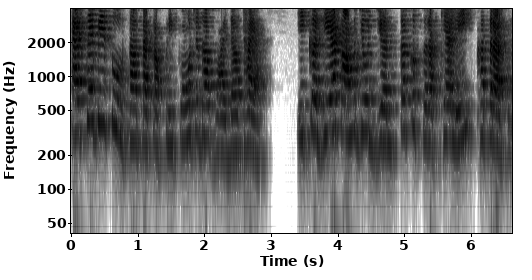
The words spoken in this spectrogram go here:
ਐਸਏਪੀ ਸਹੂਲਤਾਂ ਤੱਕ ਆਪਣੀ ਪਹੁੰਚ ਦਾ ਫਾਇਦਾ ਉਠਾਇਆ। ਇੱਕ ਅਜਿਹਾ ਕੰਮ ਜੋ ਜਨਤਕ ਸੁਰੱਖਿਆ ਲਈ ਖਤਰਾ ਸੀ।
